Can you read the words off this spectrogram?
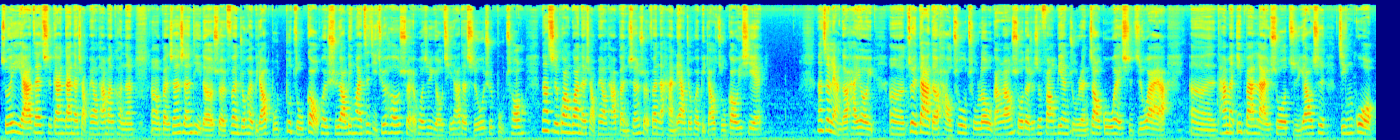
所以啊，在吃干干的小朋友，他们可能嗯本身身体的水分就会比较不不足够，会需要另外自己去喝水，或是由其他的食物去补充。那吃罐罐的小朋友，他本身水分的含量就会比较足够一些。那这两个还有，呃，最大的好处，除了我刚刚说的，就是方便主人照顾喂食之外啊，嗯，他们一般来说，只要是经过。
